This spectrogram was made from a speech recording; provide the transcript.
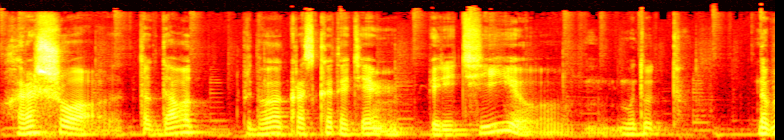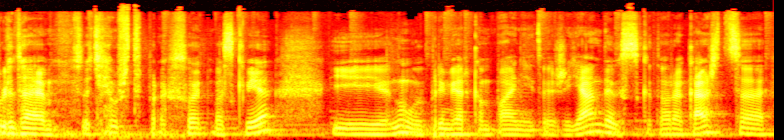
Хорошо, тогда вот предлагаю как раз к этой теме перейти. Мы тут наблюдаем за тем, что происходит в Москве. И, ну, пример компании той же Яндекс, которая, кажется,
